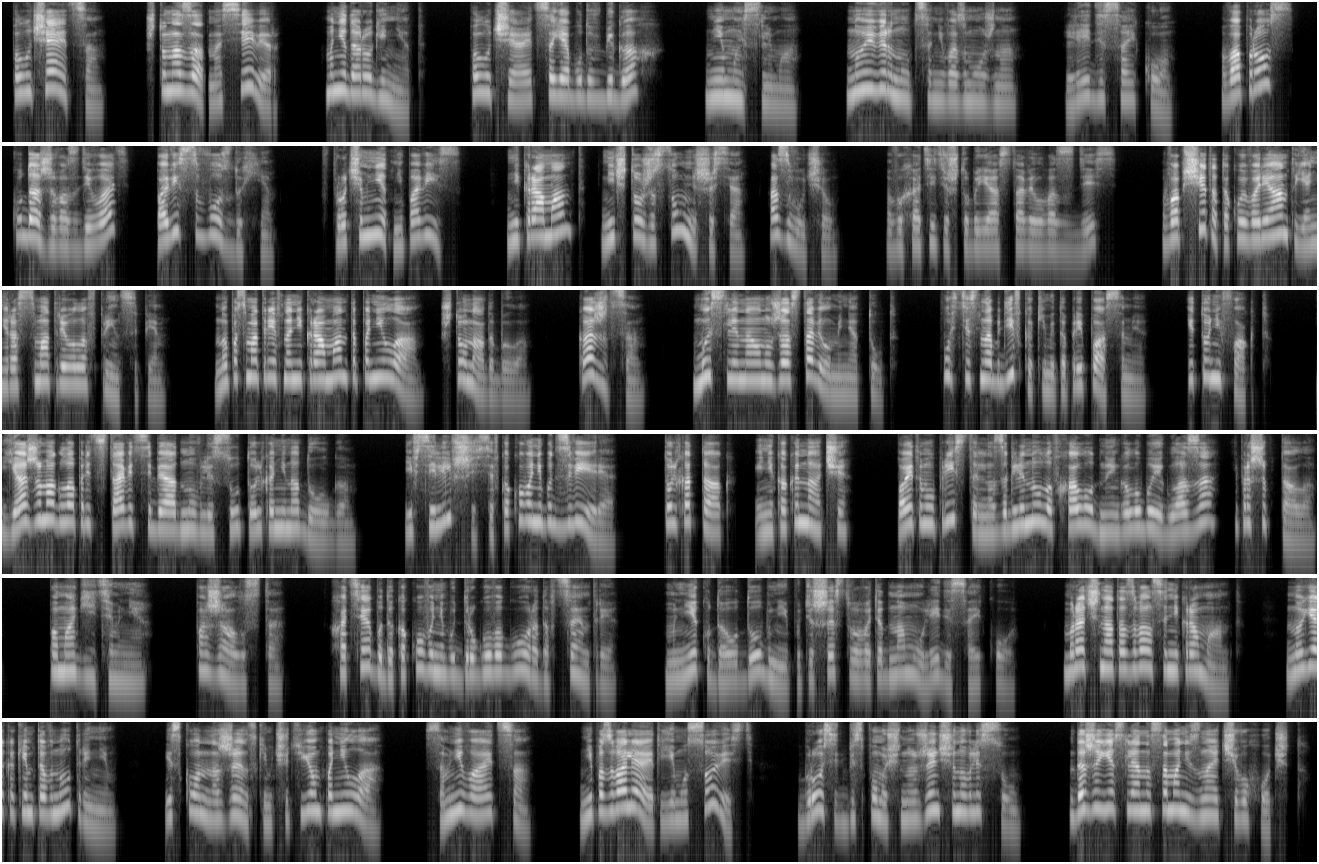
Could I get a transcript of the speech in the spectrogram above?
Получается, что назад на север мне дороги нет. Получается, я буду в бегах? Немыслимо. Но и вернуться невозможно. Леди Сайко. Вопрос, куда же вас девать, повис в воздухе. Впрочем, нет, не повис. Некромант, ничтоже сумнишися, озвучил. «Вы хотите, чтобы я оставил вас здесь?» Вообще-то такой вариант я не рассматривала в принципе. Но, посмотрев на некроманта, поняла, что надо было. Кажется, мысленно он уже оставил меня тут, пусть и снабдив какими-то припасами. И то не факт. Я же могла представить себя одну в лесу только ненадолго и вселившись в какого-нибудь зверя, только так и никак иначе. Поэтому пристально заглянула в холодные голубые глаза и прошептала. «Помогите мне, пожалуйста, хотя бы до какого-нибудь другого города в центре. Мне куда удобнее путешествовать одному, леди Сайко». Мрачно отозвался некромант. Но я каким-то внутренним, исконно женским чутьем поняла. Сомневается. Не позволяет ему совесть бросить беспомощную женщину в лесу даже если она сама не знает, чего хочет.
